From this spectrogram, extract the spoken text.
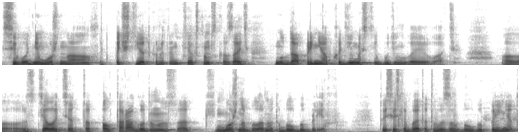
сегодня можно сказать, почти открытым текстом сказать, ну да, при необходимости будем воевать. А, сделать это полтора года назад можно было, но это был бы блеф. То есть если бы этот вызов был бы принят,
